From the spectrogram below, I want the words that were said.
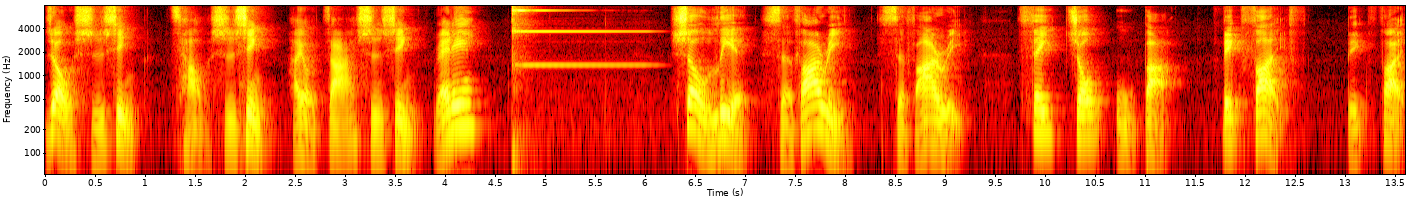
肉食性、草食性，还有杂食性。Ready？狩猎 （Safari），Safari。非洲五霸 （Big Five），Big Five。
